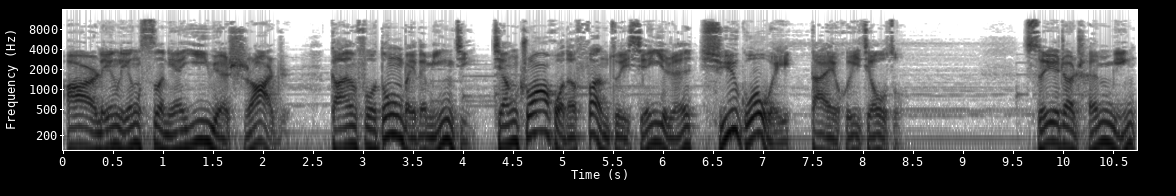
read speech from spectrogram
二零零四年一月十二日，赶赴东北的民警将抓获的犯罪嫌疑人徐国伟带回焦作。随着陈明、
